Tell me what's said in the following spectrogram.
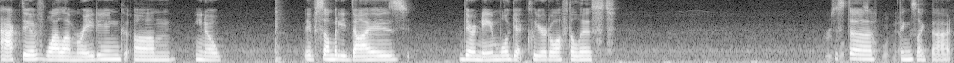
active while I'm raiding, um, you know, if somebody dies, their name will get cleared off the list. Just uh, things like that.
